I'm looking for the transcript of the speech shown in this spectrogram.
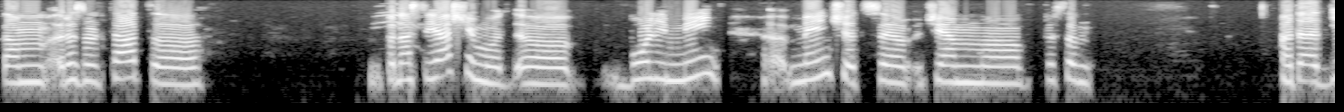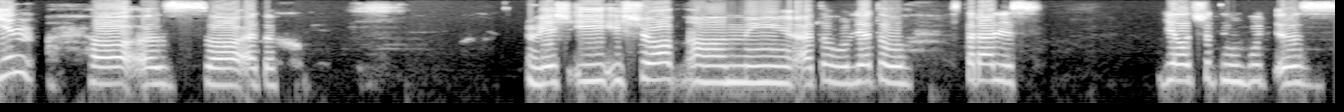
Там результат по-настоящему э, более мен, меньше, чем э, просто это один э, из этих вещей. И еще мы это лето старались делать что-нибудь из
